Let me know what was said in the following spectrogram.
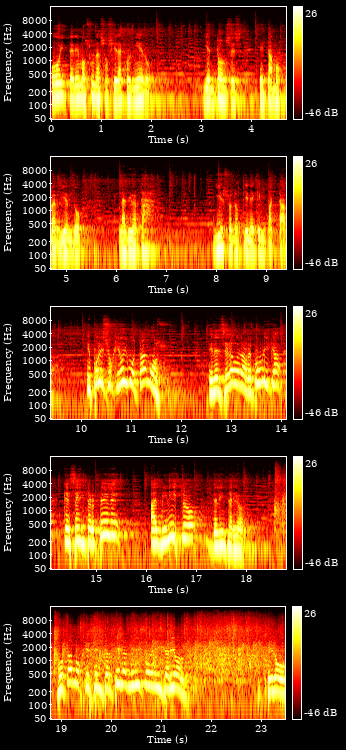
Hoy tenemos una sociedad con miedo y entonces estamos perdiendo la libertad. Y eso nos tiene que impactar. Es por eso que hoy votamos en el Senado de la República que se interpele al ministro del Interior. Votamos que se interpele al ministro del Interior. Pero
